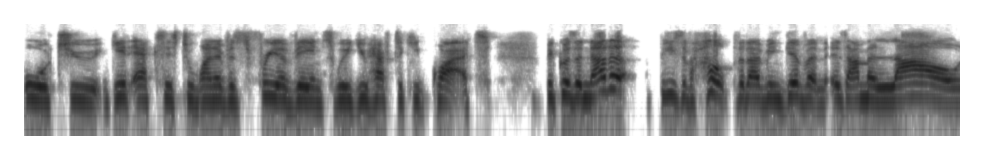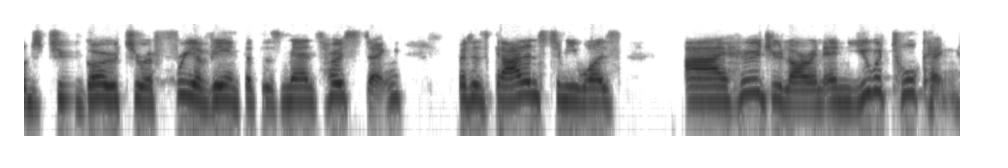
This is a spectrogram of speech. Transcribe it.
or to get access to one of his free events where you have to keep quiet? Because another piece of help that I've been given is I'm allowed to go to a free event that this man's hosting. But his guidance to me was I heard you, Lauren, and you were talking.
